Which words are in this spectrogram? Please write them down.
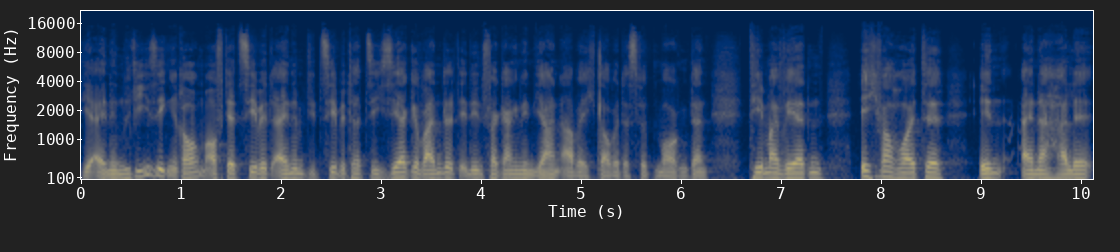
die einen riesigen Raum auf der Cebit einnimmt. Die Cebit hat sich sehr gewandelt in den vergangenen Jahren, aber ich glaube, das wird morgen dann Thema werden. Ich war heute in einer Halle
